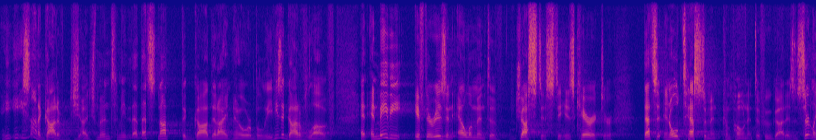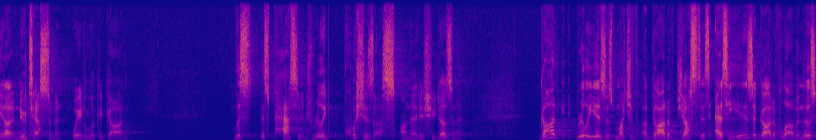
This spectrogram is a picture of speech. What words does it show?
He, he's not a God of judgment. I mean, that, that's not the God that I know or believe. He's a God of love. And, and maybe if there is an element of justice to his character, that's an Old Testament component of who God is. It's certainly not a New Testament way to look at God. This, this passage really pushes us on that issue, doesn't it? God really is as much of a God of justice as he is a God of love. And those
